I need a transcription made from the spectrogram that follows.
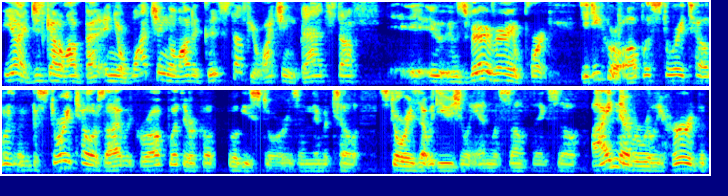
you know just got a lot better. And you're watching a lot of good stuff. You're watching bad stuff. It, it was very very important. Did you grow up with storytellers? Like the storytellers I would grow up with, they were called boogie stories, and they would tell stories that would usually end with something. So I never really heard the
